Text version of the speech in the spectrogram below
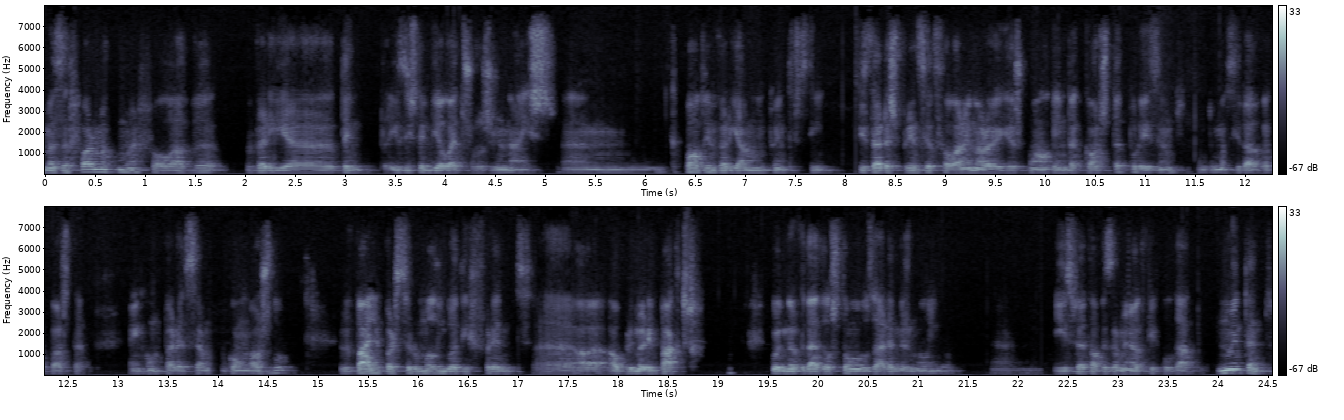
mas a forma como é falada varia, tem, existem dialetos regionais um, que podem variar muito entre si. Se fizer a experiência de falar em norueguês com alguém da costa, por exemplo, de uma cidade da costa, em comparação com Oslo, vai-lhe parecer uma língua diferente uh, ao primeiro impacto, quando na verdade eles estão a usar a mesma língua. Uh, e isso é talvez a maior dificuldade. No entanto,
